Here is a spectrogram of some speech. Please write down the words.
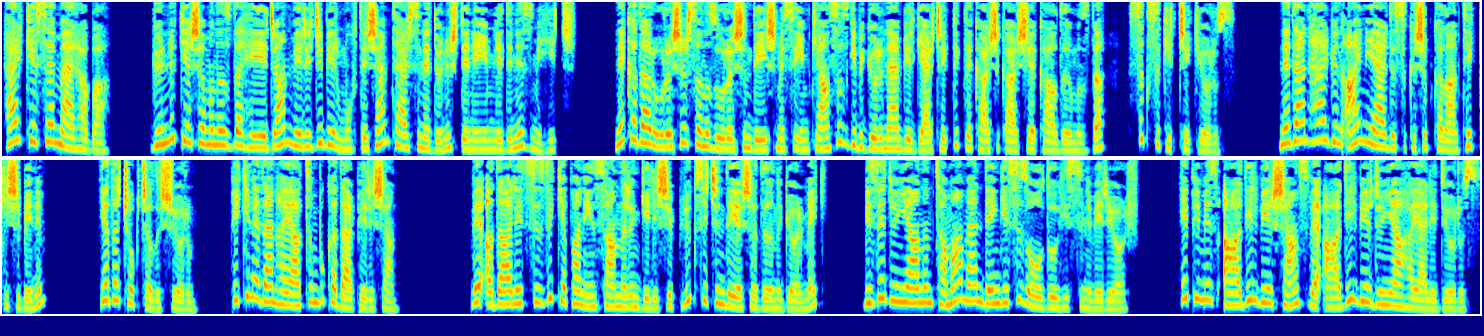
Herkese merhaba. Günlük yaşamınızda heyecan verici bir muhteşem tersine dönüş deneyimlediniz mi hiç? Ne kadar uğraşırsanız uğraşın değişmesi imkansız gibi görünen bir gerçeklikle karşı karşıya kaldığımızda sık sık iç çekiyoruz. Neden her gün aynı yerde sıkışıp kalan tek kişi benim? Ya da çok çalışıyorum. Peki neden hayatım bu kadar perişan? Ve adaletsizlik yapan insanların gelişip lüks içinde yaşadığını görmek, bize dünyanın tamamen dengesiz olduğu hissini veriyor. Hepimiz adil bir şans ve adil bir dünya hayal ediyoruz.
